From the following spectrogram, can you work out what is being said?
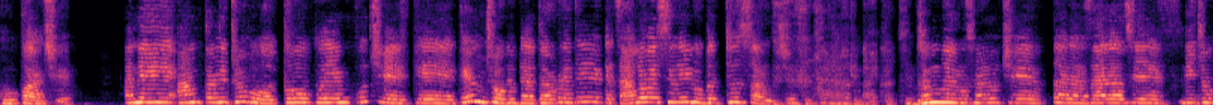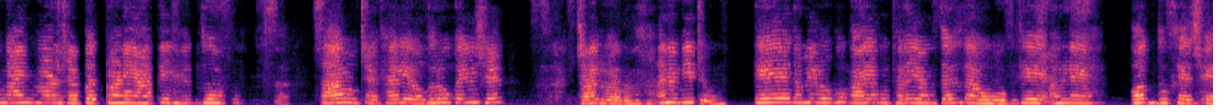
કૃપા છે અને આમ તમે જુઓ તો કોઈ એમ પૂછે કે કેમ છો બધા? તો આપણે કહીએ કે ચાલવા સિવાયનું બધું સારું છે. જમવાનું સારું છે, ઉતારા સારા છે, બીજું કાંઈ પણ શપથ પણ આપે બધું સારું છે. ખાલી અઘરું કયું છે? ચાલવાનું અને બીજું કે તમે લોકો કાયમ ફરિયાદ કરતા હો કે અમને પગ દુખે છે,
